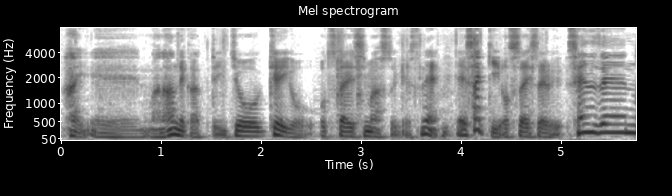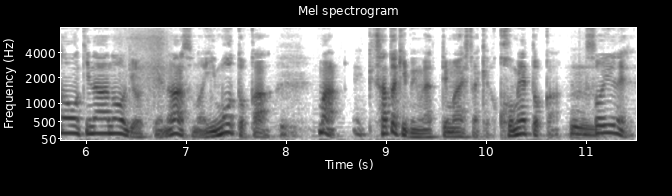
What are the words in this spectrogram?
はい、えーまあ、なんでかって一応経緯をお伝えしますとですね、えー、さっきお伝えしたように戦前の沖縄農業っていうのはその芋とか、まあサトウキビもやってましたけど米とか、うん、そういうね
